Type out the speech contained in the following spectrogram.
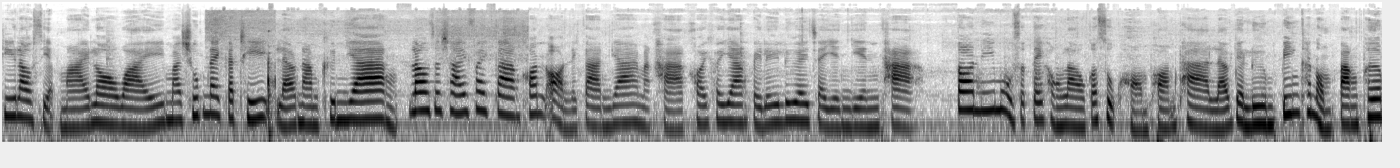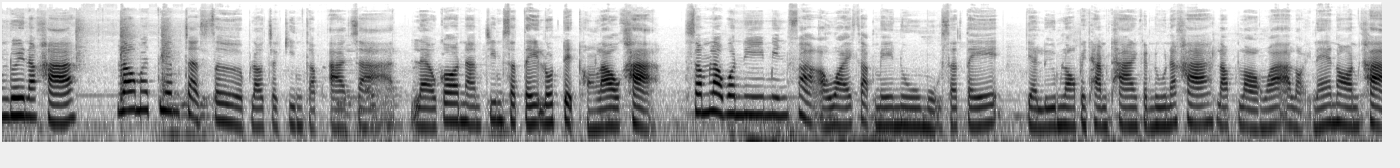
ที่เราเสียบไม้รอไว้ มาชุบในกะทิแล้วนำขึ้นย่าง เราจะใช้ไฟกลางค่อนอ่อนในการย่างนะคะ ค่อยๆย่างไปเรื่อยๆใจเย็นๆค่ะตอนนี้หมูสะเต๊ะของเราก็สุกหอมพร้อมทาน แล้วอย่าลืมปิ้งขนมปังเพิ่มด้วยนะคะ เรามาเตรียมจัดเสิร์ฟ เราจะกินกับอาจารย์ แล้วก็น้ำจิ้มสเต๊ะรสเด็ดของเราค่ะสำหรับวันนี้มินฝากเอาไว้กับเมนูหมูสเต๊ะ อย่าลืมลองไปทำทานกันดูนะคะ รับรองว่าอร่อยแน่นอนค่ะ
